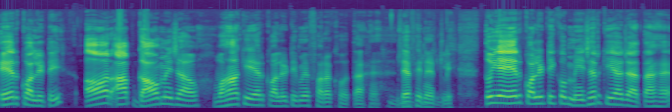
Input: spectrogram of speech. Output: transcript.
एयर क्वालिटी और आप गाँव में जाओ वहाँ की एयर क्वालिटी में फ़र्क होता है डेफिनेटली तो ये एयर क्वालिटी को मेजर किया जाता है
